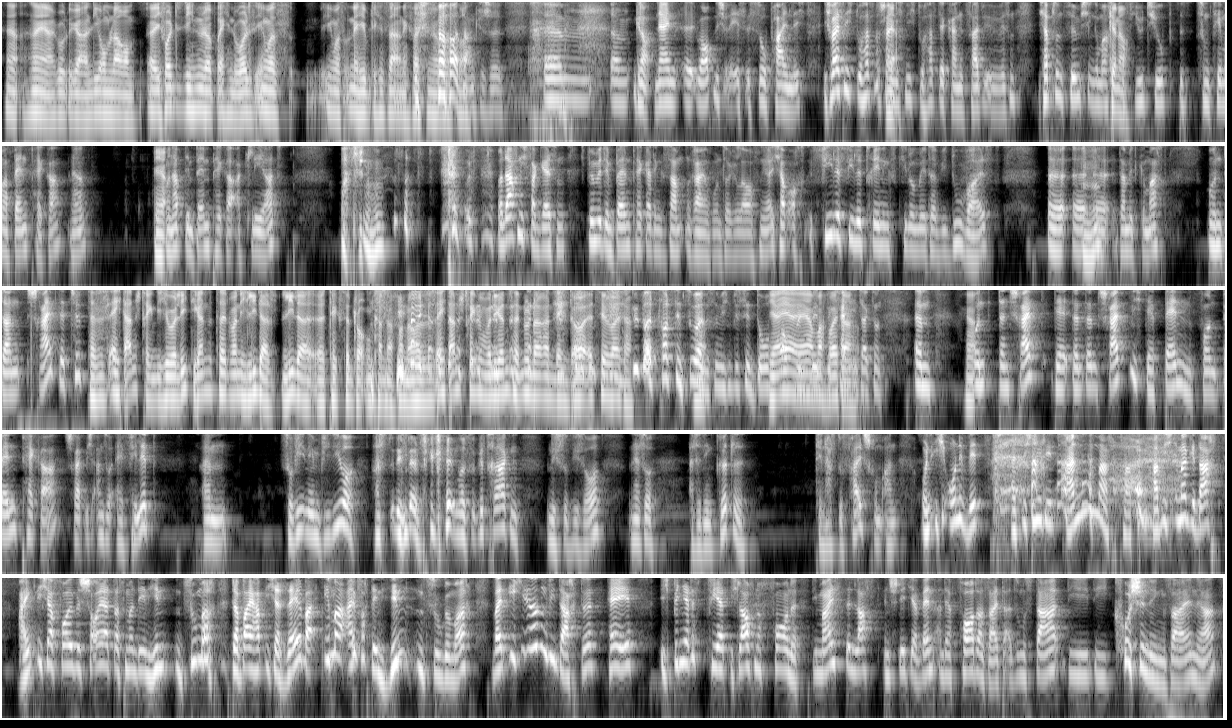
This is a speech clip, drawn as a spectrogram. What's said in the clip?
Ja, naja, gut, egal. Lirum Larum. Äh, ich wollte dich nicht unterbrechen. Du wolltest irgendwas, irgendwas Unerhebliches sagen. Ich weiß nicht mehr, was oh, Dankeschön. ähm, ähm, genau, nein, äh, überhaupt nicht. Es ist so peinlich. Ich weiß nicht, du hast wahrscheinlich ja. nicht, du hast ja keine Zeit, wie wir wissen. Ich habe so ein Filmchen gemacht genau. auf YouTube zum Thema Bandpacker, ja. ja. Und habe den Bandpacker erklärt. Und, mhm. und, man darf nicht vergessen, ich bin mit dem Bandpacker den gesamten Rhein runtergelaufen. Ja, ich habe auch viele, viele Trainingskilometer, wie du weißt, äh, äh, mhm. äh, damit gemacht. Und dann schreibt der Typ. Das ist echt anstrengend. Ich überlege die ganze Zeit, wann ich lila, lila äh, Texte droppen kann davon. Aber es ist echt anstrengend, wenn man die ganze Zeit nur daran denkt. Aber erzähl weiter. Du sollst trotzdem zuhören. Ja. Das ist nämlich ein bisschen doof. Ja, ja, ja, mach weiter. Keine Interaktion. Ähm, ja. Und dann schreibt der, dann, dann schreibt mich der Ben von Ben Packer, schreibt mich an so, ey Philipp, ähm, so wie in dem Video, hast du den Ben Packer immer so getragen? Und ich so, wieso? Und er so, also den Gürtel, den hast du falsch rum an. Und ich ohne Witz, als ich mir den angemacht habe, habe ich immer gedacht, eigentlich ja voll bescheuert, dass man den hinten zumacht. Dabei habe ich ja selber immer einfach den hinten zugemacht, weil ich irgendwie dachte, hey, ich bin ja das Pferd, ich laufe nach vorne. Die meiste Last entsteht ja, wenn, an der Vorderseite. Also muss da die, die Cushioning sein, ja.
